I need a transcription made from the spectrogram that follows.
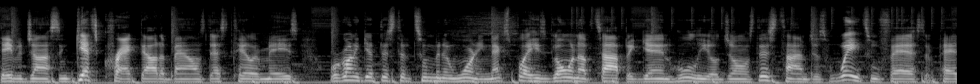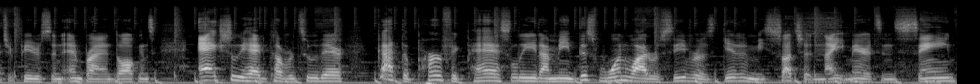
David Johnson gets cracked out of bounds. That's Taylor Mays. We're going to get this to the two minute warning. Next play, he's going up top again. Julio Jones, this time just way too fast. And Patrick Peterson and Brian Dawkins actually had cover two there. Got the perfect pass lead. I mean, this one wide receiver is giving me such a nightmare. It's insane.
